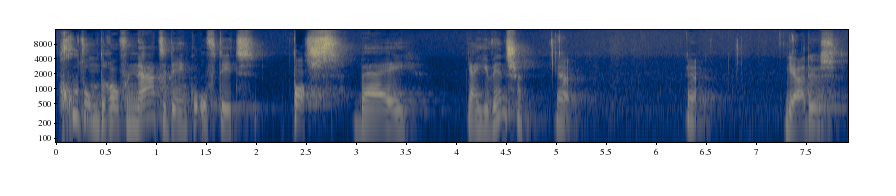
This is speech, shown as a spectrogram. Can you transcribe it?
goed om erover na te denken of dit past bij ja, je wensen. Ja. Ja. Ja, dus.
